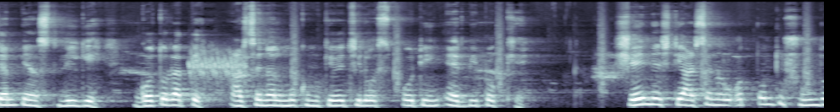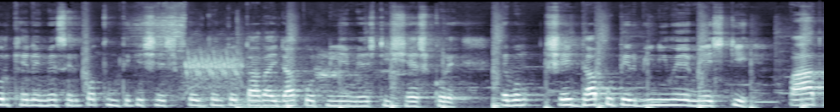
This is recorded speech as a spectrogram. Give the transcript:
চ্যাম্পিয়ন্স লিগে গত রাতে আর্সেনাল মুখোমুখি হয়েছিল স্পোর্টিং এর বিপক্ষে। সেই ম্যাচটি আর্সেনাল অত্যন্ত সুন্দর খেলে ম্যাচের প্রথম থেকে শেষ পর্যন্ত তারাই দাপট নিয়ে ম্যাচটি শেষ করে এবং সেই দাপটের বিনিময়ে ম্যাচটি পাঁচ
